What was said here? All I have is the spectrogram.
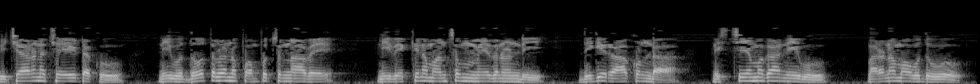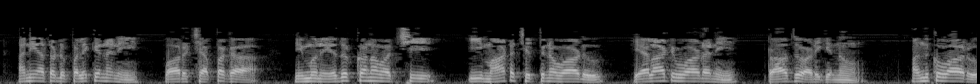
విచారణ చేయుటకు నీవు దూతలను పంపుచున్నావే నీవెక్కిన మంచం మీద నుండి దిగి రాకుండా నిశ్చయముగా నీవు మరణమవుదువు అని అతడు పలికినని వారు చెప్పగా మిమ్మను ఎదుర్కొన వచ్చి ఈ మాట చెప్పినవాడు ఎలాంటివాడని రాజు అడిగెను. అందుకు వారు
